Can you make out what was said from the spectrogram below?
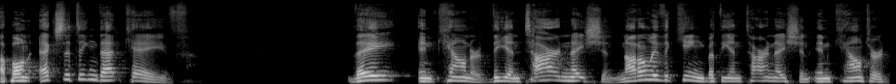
Upon exiting that cave, they encountered the entire nation, not only the king, but the entire nation encountered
